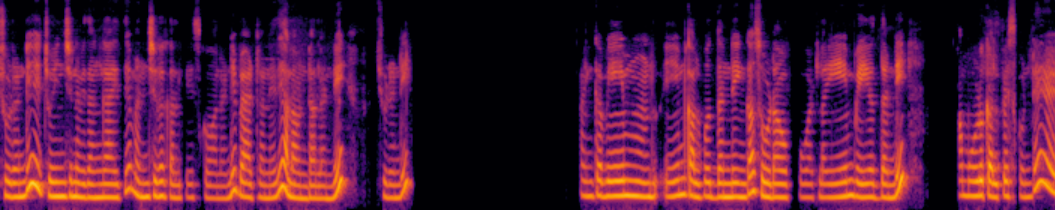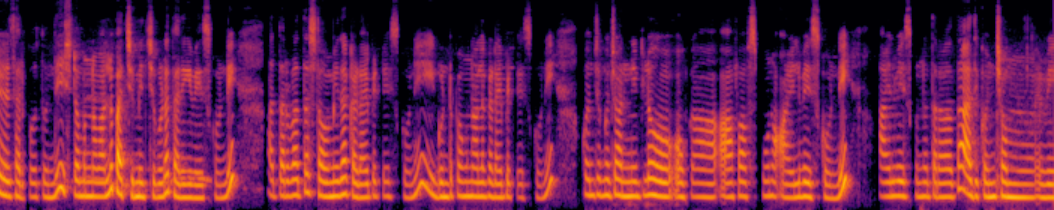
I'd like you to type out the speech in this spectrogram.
చూడండి చూపించిన విధంగా అయితే మంచిగా కలిపేసుకోవాలండి. బ్యాటర్ అనేది అలా ఉండాలండి. చూడండి. ఇంకా ఏం ఏం కలపొద్దండి. ఇంకా సోడా ఉప్పు అట్లా ఏం వేయొద్దండి. ఆ మూడు కలిపేసుకుంటే సరిపోతుంది. ఇష్టం ఉన్న వాళ్ళు పచ్చిమిర్చి కూడా తరిగి వేసుకోండి. ఆ తర్వాత స్టవ్ మీద కడాయి పెట్టేసుకొని గుంట పొంగనాల కడాయి పెట్టేసుకొని కొంచెం కొంచెం అన్నింటిలో ఒక హాఫ్ హాఫ్ స్పూన్ ఆయిల్ వేసుకోండి. ఆయిల్ వేసుకున్న తర్వాత అది కొంచెం వే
